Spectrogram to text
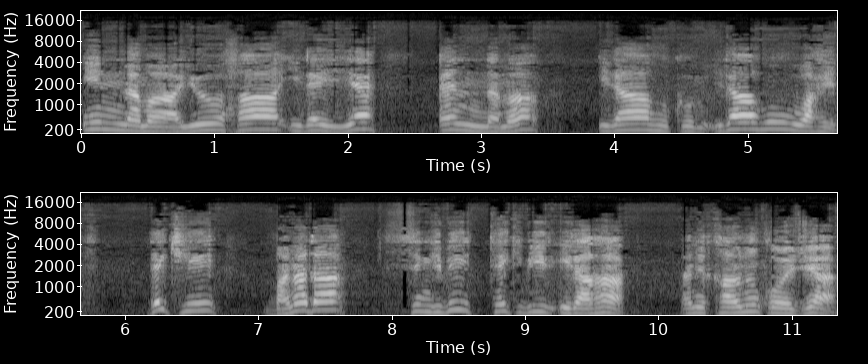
İnnemâ yuha ileyye ennemâ ilahukum ilahu vahid. De ki bana da sizin gibi tek bir ilaha yani kanun koyucuya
